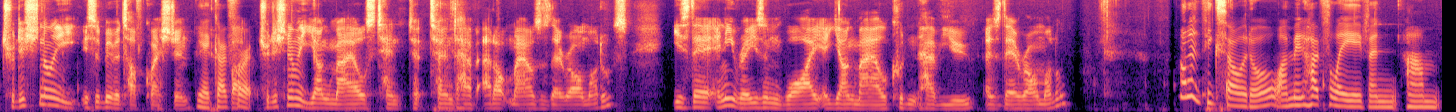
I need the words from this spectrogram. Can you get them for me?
traditionally, this is a bit of a tough question. Yeah, go for it. Traditionally, young males tend to, tend to have adult males as their role models. Is there any reason why a young male couldn't have you as their role model? I don't think so at all. I mean, hopefully, even um,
